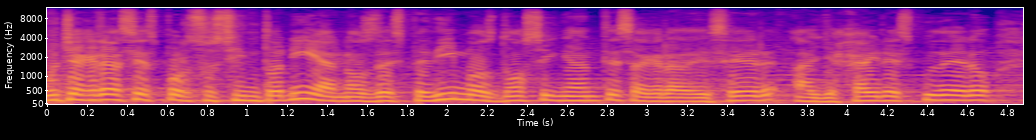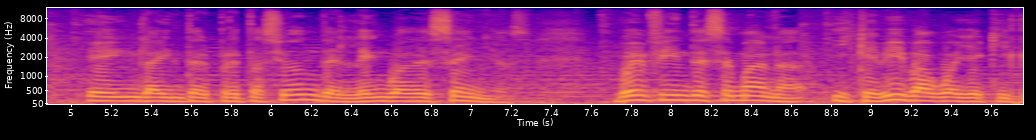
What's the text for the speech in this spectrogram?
Muchas gracias por su sintonía. Nos despedimos no sin antes agradecer a Yajaira Escudero en la interpretación de lengua de señas. Buen fin de semana y que viva Guayaquil.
